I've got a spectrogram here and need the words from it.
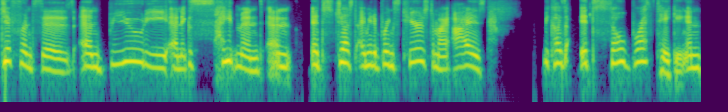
differences and beauty and excitement and it's just i mean it brings tears to my eyes because it's so breathtaking and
